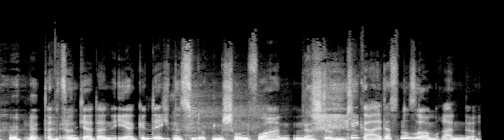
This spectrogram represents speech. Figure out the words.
da sind ja dann eher Gedächtnislücken schon vorhanden. Das stimmt. Egal, das nur so am Rande.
